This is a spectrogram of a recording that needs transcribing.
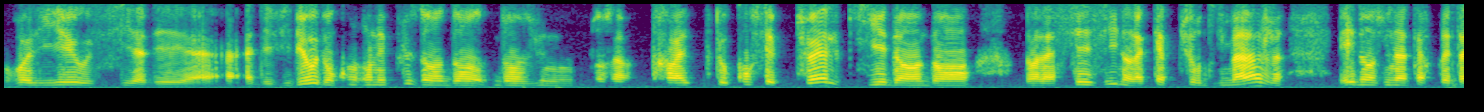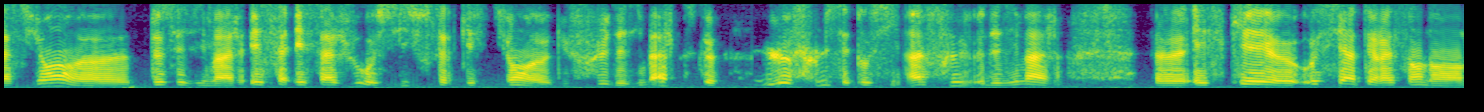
relier aussi à des, à, des vidéos. Donc on, est plus dans, dans, dans, une, dans un travail plutôt conceptuel qui est dans, dans, dans la saisie, dans la capture d'images et dans une interprétation euh, de ces images. Et ça, et ça joue aussi sur cette question euh, du flux des images, parce que le flux, c'est aussi un flux des images. Euh, et ce qui est aussi intéressant dans,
